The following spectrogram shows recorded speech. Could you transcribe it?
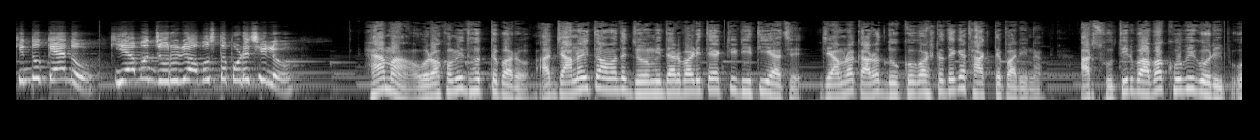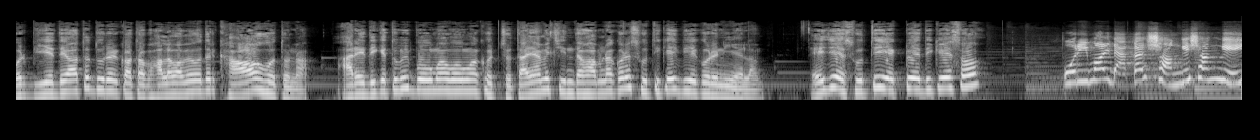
কিন্তু কেন? কি এমন জরুরি অবস্থা পড়েছিল? হ্যাঁ মা ওরকমই ধরতে পারো। আর জানোই তো আমাদের জমিদার বাড়িতে একটি রীতি আছে যে আমরা কারোর দুঃখ কষ্ট থেকে থাকতে পারি না। আর সুতির বাবা খুবই গরিব ওর বিয়ে দেওয়া তো দূরের কথা ভালোভাবে ওদের খাওয়াও হতো না। আর এদিকে তুমি বৌমা বৌমা করছ তাই আমি চিন্তা ভাবনা করে সুতিকেই বিয়ে করে নিয়ে এলাম। এই যে সুতি, একটু এদিকে এসো। পরিমল ডাকার সঙ্গে সঙ্গেই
